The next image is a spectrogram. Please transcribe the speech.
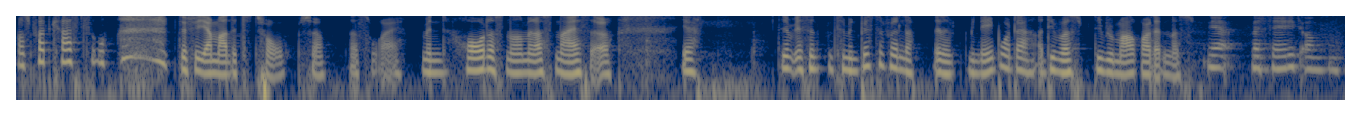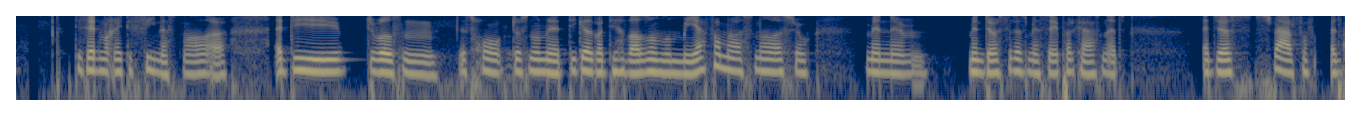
vores podcast-tid. det fik jeg meget lidt til tår, så that's why. Men hårdt og sådan noget, men også nice, og ja. Det- Jeg sendte den til mine bedsteforældre, eller mine naboer der, og de, var også, de blev meget rørt af den også. Ja, hvad sagde de om den? de sagde, at den var rigtig fin og sådan noget, og at de, du ved sådan, jeg tror, det var sådan noget med, at de gad godt, de havde været der noget mere for mig og sådan noget også jo. Men, øhm, men det var også det der, som jeg sagde i podcasten, at, at det er også svært for, at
